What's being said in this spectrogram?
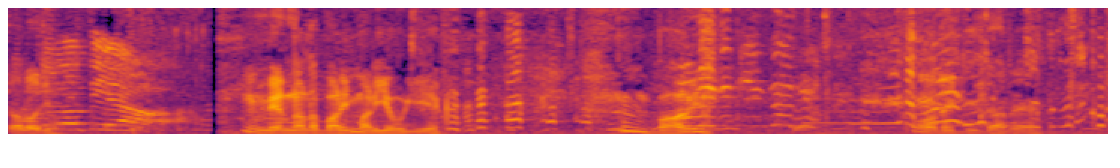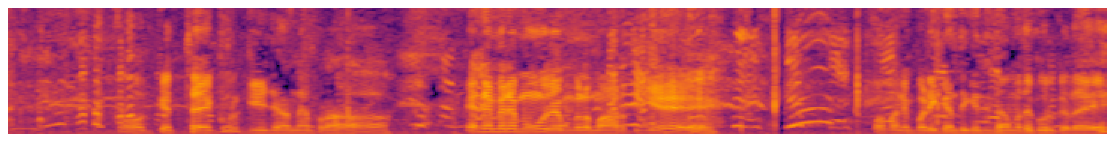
ਚਲੋ ਜੀ। ਮੇਰੇ ਨਾਲ ਤਾਂ ਬਾਲੀ ਮਾੜੀ ਹੋ ਗਈ ਹੈ ਬਾਲੀ। ਉਹਦੇ ਕੀ ਕਰ ਰਿਹਾ? ਉਹ ਕਿੱਥੇ ਕੁਰਕੀ ਜਾਂਦੇ ਭਰਾ? ਇਹਨੇ ਮੇਰੇ ਮੂੰਹ 'ਤੇ ਉਂਗਲ ਮਾਰਤੀ ਏ। ਪਤਾ ਨਹੀਂ ਬੜੀ ਗੰਦੀ ਗੰਦੀ ਥਾਂ ਤੇ ਗੁਰਕਦਾ ਏ।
